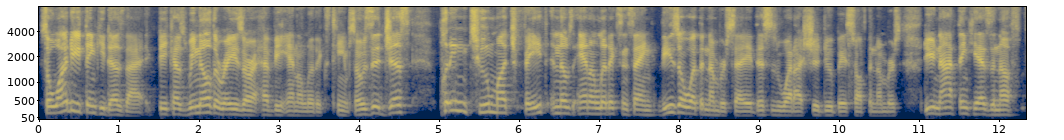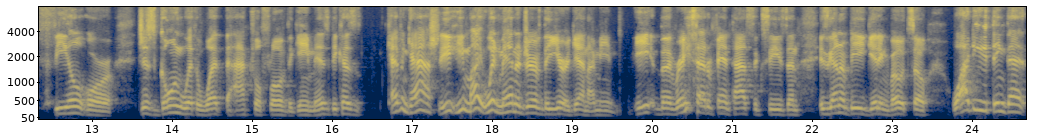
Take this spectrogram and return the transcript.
So why do you think he does that? Because we know the Rays are a heavy analytics team. So is it just putting too much faith in those analytics and saying these are what the numbers say, this is what I should do based off the numbers? Do you not think he has enough feel or just going with what the actual flow of the game is? Because Kevin Cash, he, he might win manager of the year again. I mean, he, the Rays had a fantastic season. He's going to be getting votes. So why do you think that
